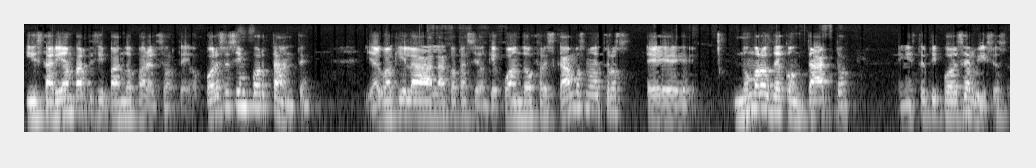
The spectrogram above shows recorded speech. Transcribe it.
y estarían participando para el sorteo. Por eso es importante, y hago aquí la, acotación, que cuando ofrezcamos nuestros eh, números de contacto en este tipo de servicios,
